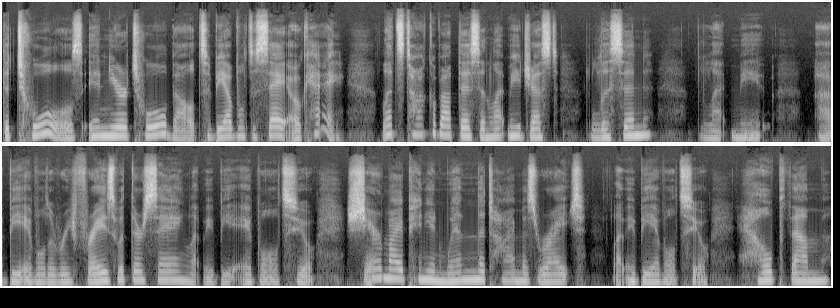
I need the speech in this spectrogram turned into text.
the tools in your tool belt to be able to say, okay, let's talk about this and let me just listen. Let me uh, be able to rephrase what they're saying. Let me be able to share my opinion when the time is right. Let me be able to help them.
